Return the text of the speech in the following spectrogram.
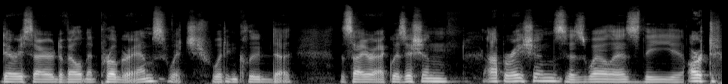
dairy sire development programs, which would include uh, the sire acquisition operations as well as the ART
